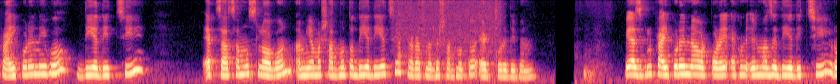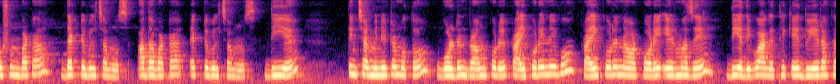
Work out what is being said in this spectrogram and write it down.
ফ্রাই করে নেব। দিয়ে দিচ্ছি এক চা চামচ লবণ। আমি আমার স্বাদ মতো দিয়ে দিয়েছি। আপনারা আপনাদের স্বাদ মতো অ্যাড করে দিবেন। পেঁয়াজগুলো ফ্রাই করে নেওয়ার পরে এখন এর মাঝে দিয়ে দিচ্ছি রসুন বাটা, দেড় টেবিল চামচ আদা বাটা, এক টেবিল চামচ দিয়ে তিন চার মিনিটের মতো গোল্ডেন ব্রাউন করে ফ্রাই করে নেব। ফ্রাই করে নেওয়ার পরে এর মাঝে দিয়ে দিব আগে থেকে ধুয়ে রাখা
